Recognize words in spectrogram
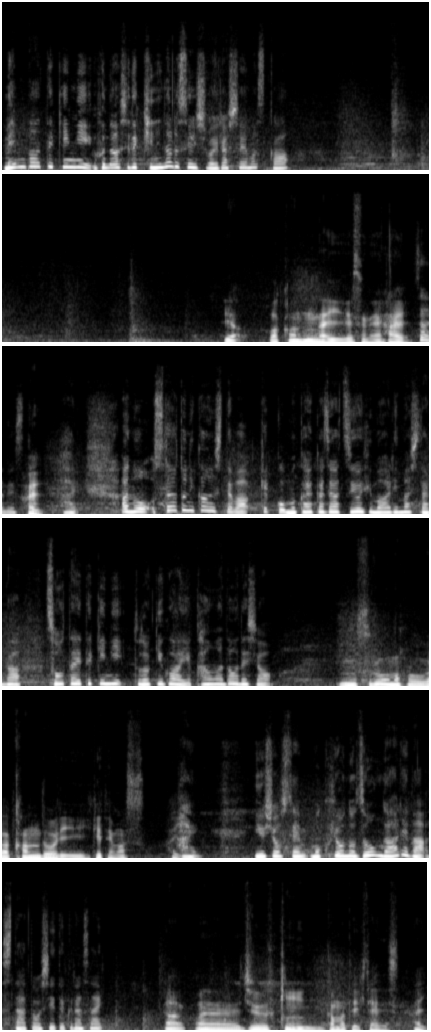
メンバー的に船足で気になる選手はいらっしゃいますか？いやわかんないですね。はい。そうですか、はい、はい、あのスタートに関しては結構向かい風が強い日もありましたが相対的に届き具合や感はどうでしょう？んスローの方が感通りいけてます。はう、い、はい、優勝戦目標のゾーンがあればスタートを教えてください。あ、えー、10付近頑張っていきたいですはい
